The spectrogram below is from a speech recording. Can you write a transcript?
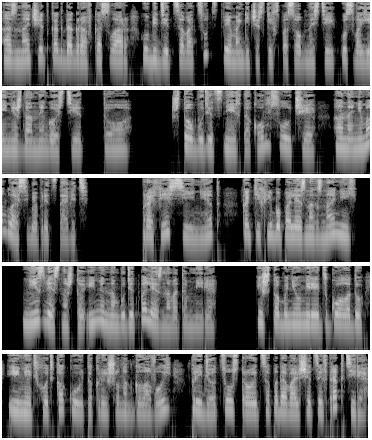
А значит, когда граф Кослар убедится в отсутствии магических способностей у своей нежданной гости, то... Что будет с ней в таком случае, она не могла себе представить. Профессии нет, каких-либо полезных знаний. Неизвестно, что именно будет полезно в этом мире. И чтобы не умереть с голоду и иметь хоть какую-то крышу над головой, придется устроиться подавальщицей в трактире.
